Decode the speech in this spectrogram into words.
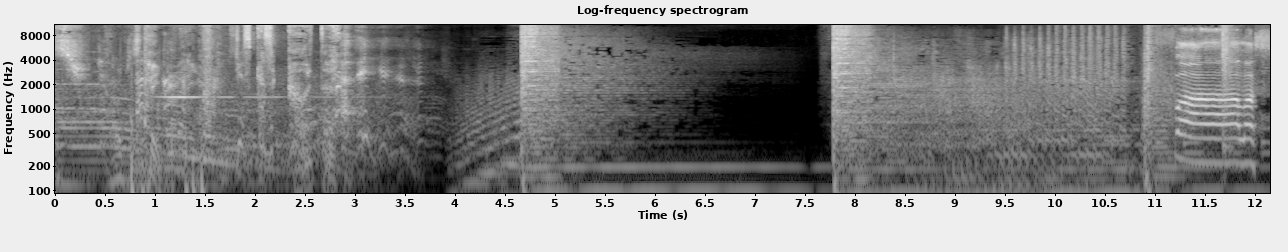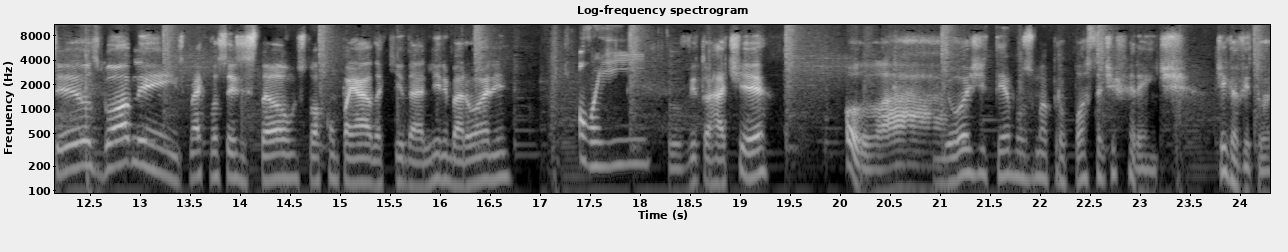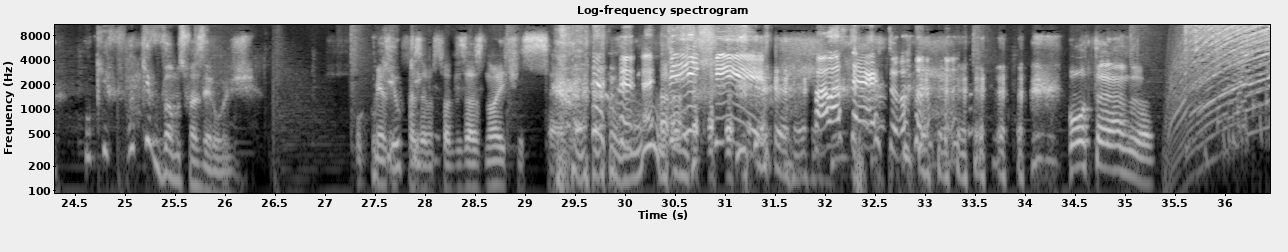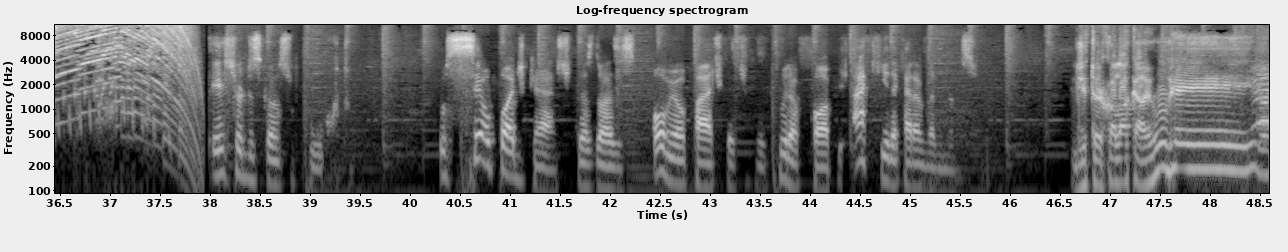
Este é o curta. Fala, seus goblins! Como é que vocês estão? Estou acompanhado aqui da Aline Baroni, Oi. do Vitor Ratier, Olá. e hoje temos uma proposta diferente. Diga, Vitor, o que, o que vamos fazer hoje? O mesmo o que que- fazemos todas as noites, sério. É Vicky! Fala certo! Voltando. Este é o Descanso Curto. O seu podcast das doses homeopáticas de cultura pop aqui da Caravana Sul. Editor coloca o rei.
